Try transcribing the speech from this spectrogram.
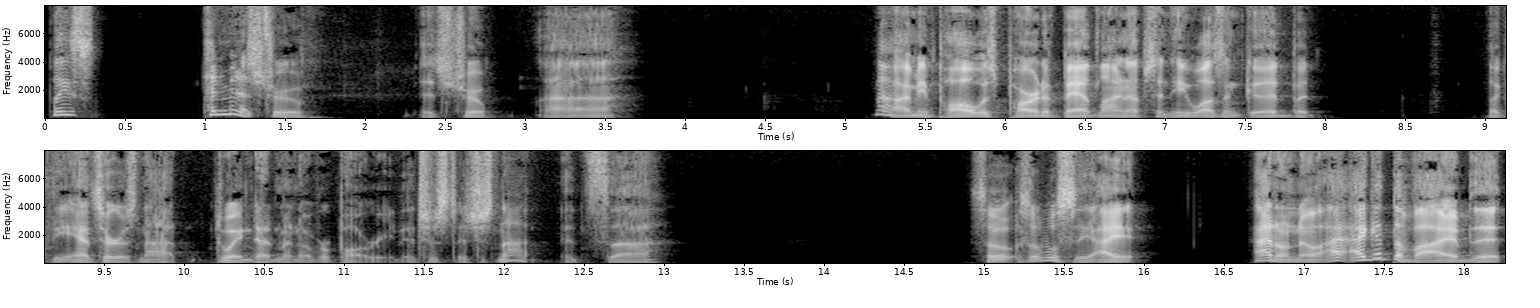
Please, ten minutes. It's true. It's true. Uh, no, I mean Paul was part of bad lineups and he wasn't good, but look, the answer is not Dewayne Dedmon over Paul Reed. It's just it's just not. It's uh. So so we'll see. I I don't know. I, I get the vibe that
